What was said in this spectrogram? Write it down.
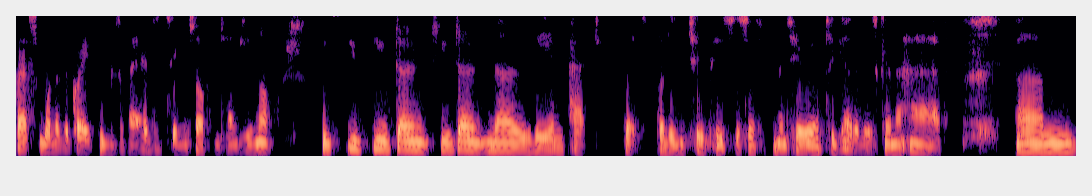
that's one of the great things about editing is oftentimes you're not, you, you don't, you don't know the impact that putting two pieces of material together is going to have. Um,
